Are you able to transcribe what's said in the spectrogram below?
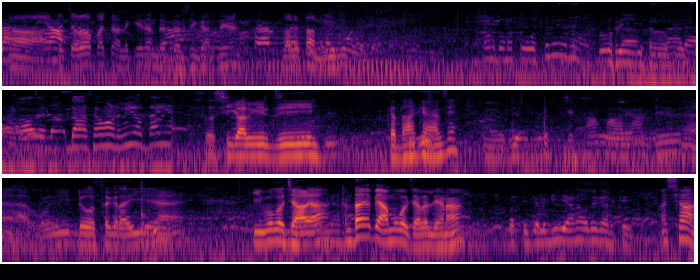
ਹਾਂ ਤੇ ਚਲੋ ਆਪਾਂ ਚੱਲ ਕੇ ਇਹਦੇ ਅੰਦਰ ਦਰਸ਼ਨ ਕਰਦੇ ਆ ਨਾਲੇ ਤੁਹਾਨੂੰ ਵੀ ਦਿਖਾਉਂਦੇ ਆ ਦੱਸ ਹੁਣ ਵੀ ਉਦਾਂ ਹੀ ਆ। ਸਤਿ ਸ਼੍ਰੀ ਅਕਾਲ ਵੀਰ ਜੀ। ਕਦਾਂ ਕਹਿ ਸੀ? ਚਿੱਠਾ ਪਾਲਿਆ ਅੱਜ। ਹਾਂ ਉਹਦੀ ਡੋਸ ਕਰਾਈ ਹੈ। ਕੀ ਮੋਗਲ ਚਾਲ ਆ? ਠੰਡਾ ਜਿਹਾ ਪਿਆ ਮੋਗਲ ਚਾਲ ਲੈਣਾ ਬੱਤੀ ਚਲ ਗਈ ਆ ਨਾ ਉਹਦੇ ਕਰਕੇ। ਅੱਛਾ।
